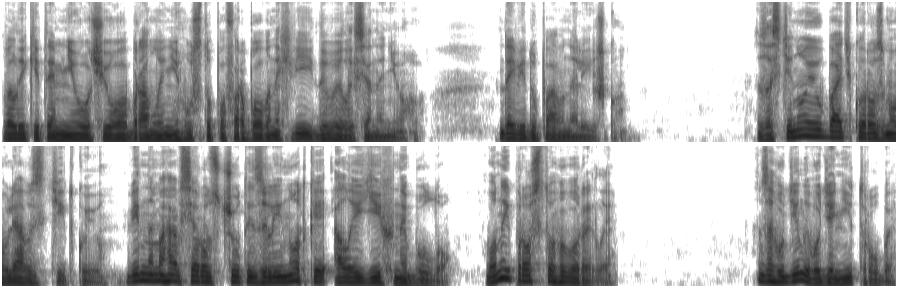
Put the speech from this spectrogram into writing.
Великі темні очі у обрамленні густо пофарбованих вій дивилися на нього. Девід упав на ліжко. За стіною батько розмовляв з тіткою. Він намагався розчути злі нотки, але їх не було. Вони просто говорили. Загуділи водяні труби.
